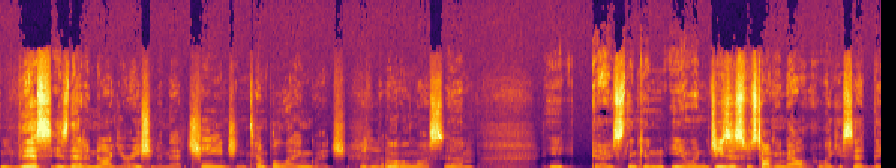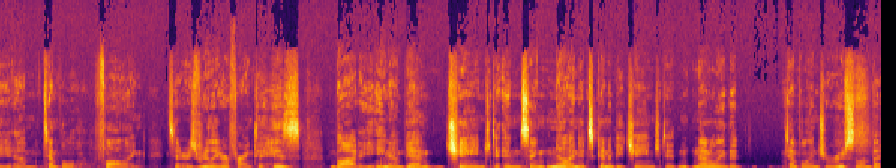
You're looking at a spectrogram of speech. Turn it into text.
this is that inauguration and that change in temple language, Mm-hmm. almost. Um, I was thinking, you know, when Jesus was talking about, like you said, the um, temple falling, etc., he's really referring to his body, you know, Yeah. being changed and saying no, and it's going to be changed. It, not only the temple in Jerusalem, but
